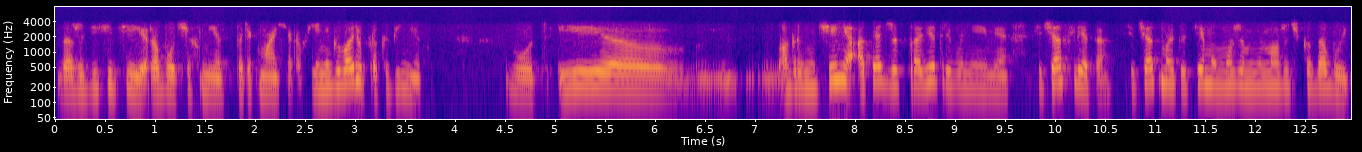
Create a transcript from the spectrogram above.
даже десяти рабочих мест парикмахеров, я не говорю про кабинет, Вот. И э, ограничения, опять же, с проветриваниями. Сейчас лето. Сейчас мы эту тему можем немножечко забыть.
